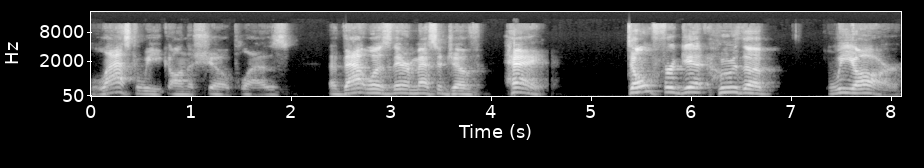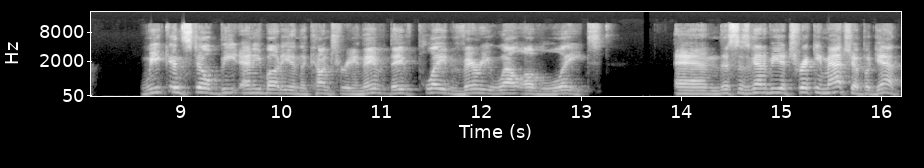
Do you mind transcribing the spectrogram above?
last week on the show, Pleas. That that was their message of, hey, don't forget who the we are. We can still beat anybody in the country. And they've they've played very well of late. And this is going to be a tricky matchup again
